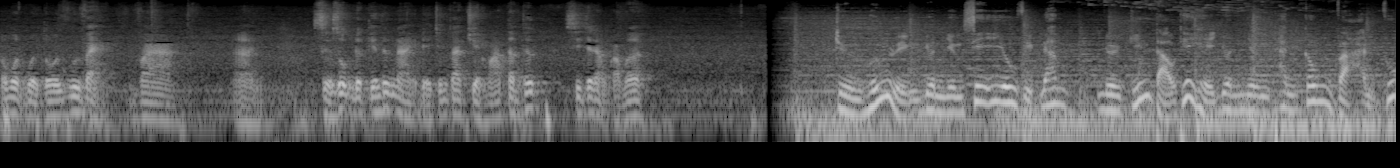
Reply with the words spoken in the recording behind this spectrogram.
có một buổi tối vui vẻ và à, sử dụng được kiến thức này để chúng ta chuyển hóa tâm thức. Xin trân trọng cảm ơn trường huấn luyện doanh nhân CEO Việt Nam, nơi kiến tạo thế hệ doanh nhân thành công và hạnh phúc.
